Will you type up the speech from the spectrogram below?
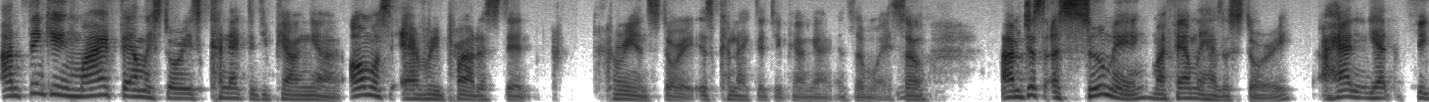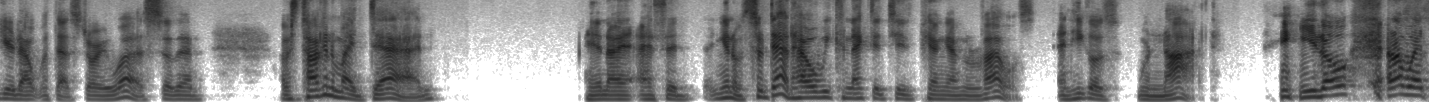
I'm thinking my family story is connected to Pyongyang. Almost every Protestant Korean story is connected to Pyongyang in some way. So mm-hmm. I'm just assuming my family has a story. I hadn't yet figured out what that story was. So then I was talking to my dad and I, I said, you know, so dad, how are we connected to Pyongyang revivals? And he goes, we're not, you know? And I went,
